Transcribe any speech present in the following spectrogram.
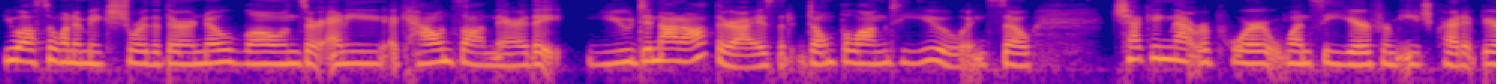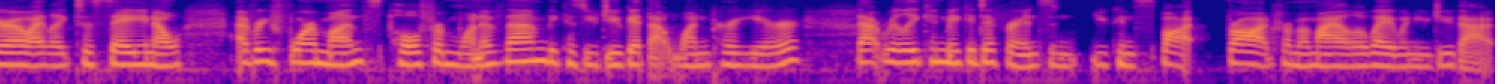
You also want to make sure that there are no loans or any accounts on there that you did not authorize that don't belong to you. And so checking that report once a year from each credit bureau. I like to say, you know, every four months, pull from one of them because you do get that one per year. That really can make a difference and you can spot fraud from a mile away when you do that.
